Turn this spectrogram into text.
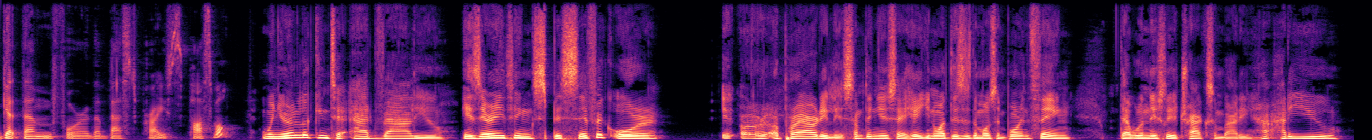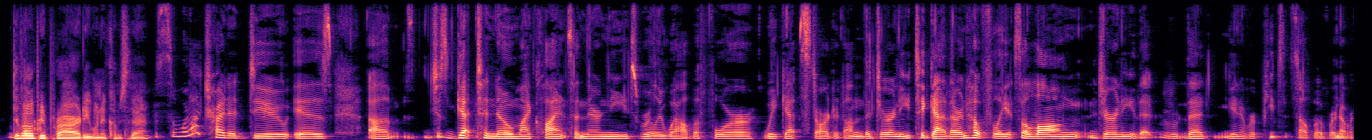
get them for the best price possible. When you're looking to add value, is there anything specific or or a priority list? Something you say, hey, you know what, this is the most important thing that will initially attract somebody. How, how do you develop your priority when it comes to that? So what I try to do is um, just get to know my clients and their needs really well before we get started on the journey together. And hopefully, it's a long journey that that you know repeats itself over and over.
